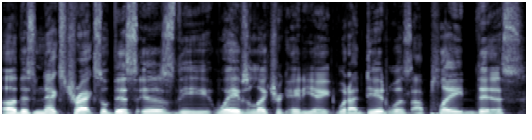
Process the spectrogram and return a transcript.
Uh, this next track, so this is the Waves Electric 88. What I did was I played this.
